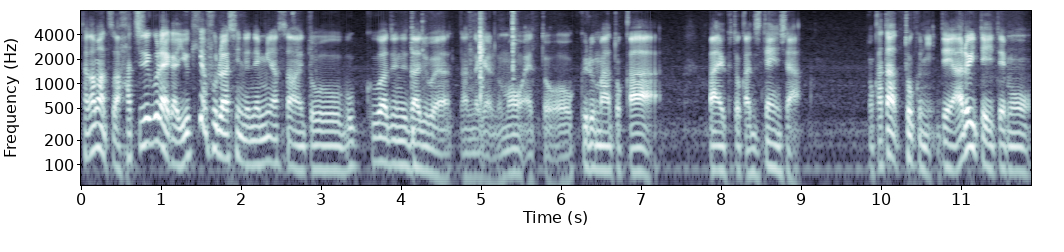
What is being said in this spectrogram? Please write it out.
高松は8時ぐらいから雪が降るらしいんでね皆さん、えっと、僕は全然大丈夫やなんだけれども、えっと、車とかバイクとか自転車の方特に。で歩いていても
